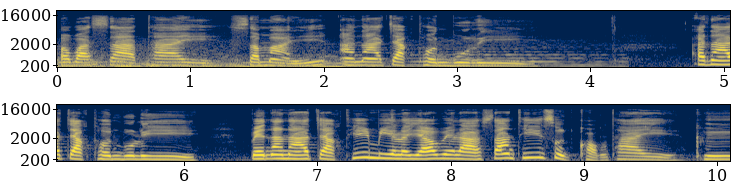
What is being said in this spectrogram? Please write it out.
ประวัติศาสตร์ไทย สมัยอาณาจักรธนบุรี อาณาจักรธนบุรี เป็นอาณาจักรที่มีระยะเวลาสั้นที่สุดของไทย คือ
